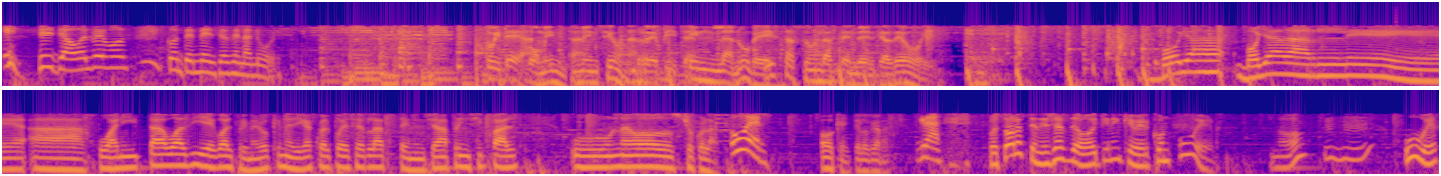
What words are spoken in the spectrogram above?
Y ya volvemos con tendencias en la nube. Tuitea, comenta, menciona, repite. En la nube, estas son las tendencias de hoy. Voy a voy a darle a Juanita o a Diego, al primero que me diga cuál puede ser la tendencia principal, unos chocolates. Uber, Ok, te los ganaste. gracias. Pues todas las tendencias de hoy tienen que ver con Uber, ¿no? Uber,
